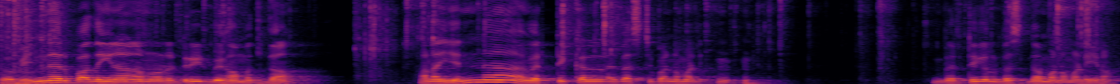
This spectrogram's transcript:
ஸோ வின்னர் பார்த்தீங்கன்னா நம்மளோட ட்ரீட் பெஹாமத் தான். ஆனால் என்ன வெர்டிக்கலில் பெஸ்ட் பண்ண மாட்டேன் வெர்டிக்கல் பெஸ்ட் தான் பண்ண மாட்டேங்கிறான்.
